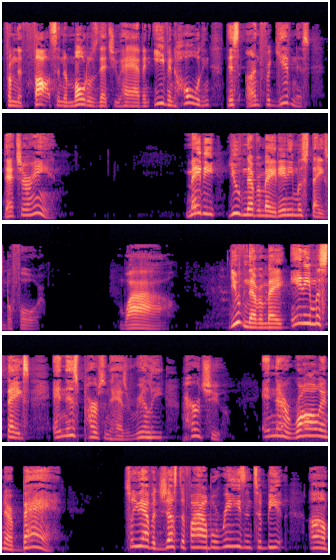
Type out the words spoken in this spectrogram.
from the thoughts and the motives that you have and even holding this unforgiveness that you're in. Maybe you've never made any mistakes before. Wow. You've never made any mistakes and this person has really hurt you. And they're wrong and they're bad. So you have a justifiable reason to be um,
